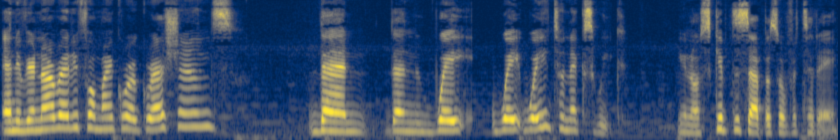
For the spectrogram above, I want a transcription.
And if you're not ready for microaggressions, then then wait wait wait until next week. You know, skip this episode for today.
